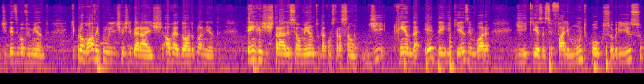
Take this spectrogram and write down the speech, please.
de desenvolvimento que promovem políticas liberais ao redor do planeta têm registrado esse aumento da concentração de renda e de riqueza, embora de riqueza se fale muito pouco sobre isso,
